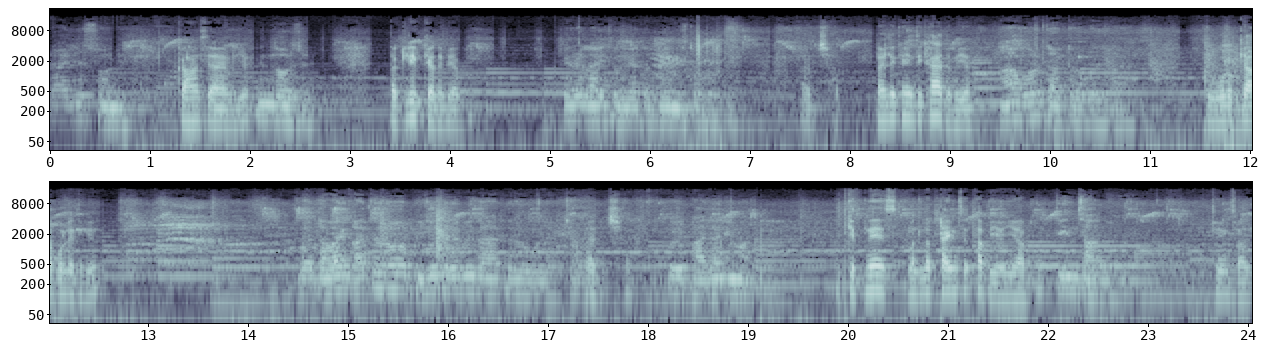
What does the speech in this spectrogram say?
राजेश सोनी कहाँ से आए भैया? इंदौर से। तकलीफ़ क्या था भैया आपको? पैरालाइज हो गया था ब्रेन स्ट्रोक हो गया। अच्छा। पहले कहीं दिखाया था भैया? हाँ बहुत डॉक्टर बोल रहा है तो वो लोग क्या बोले थे भैया? दवाई खाते रहो फिजियोथेरेपी कराते रहो बोले अच्छा अच्छा। कोई फ़ायदा नहीं हुआ। कितने मतलब टाइम से था भैया ये आपको? तीन साल हो तीन साल।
